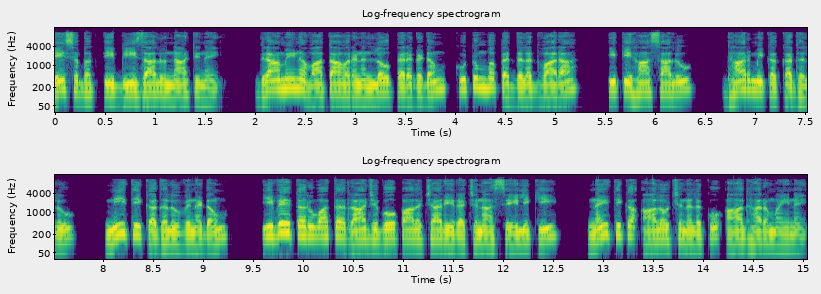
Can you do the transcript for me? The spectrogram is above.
దేశభక్తి బీజాలు నాటినై గ్రామీణ వాతావరణంలో పెరగడం కుటుంబ పెద్దల ద్వారా ఇతిహాసాలు ధార్మిక కథలు నీతి కథలు వినడం ఇవే తరువాత రాజగోపాలచారి రచనా శైలికి నైతిక ఆలోచనలకు ఆధారమైనై.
